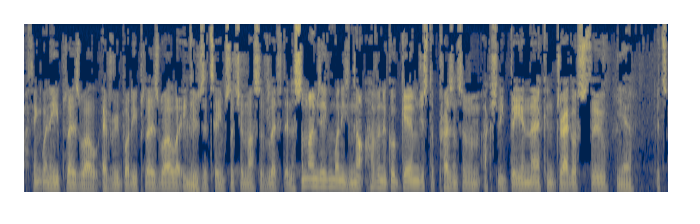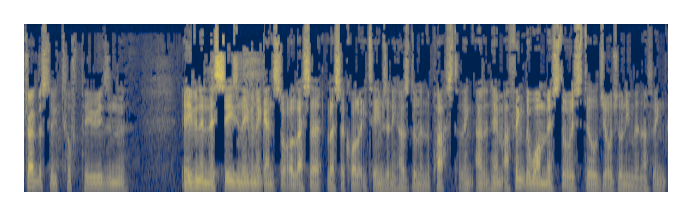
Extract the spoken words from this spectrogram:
I think when he plays well, everybody plays well. Like he gives the team such a massive lift, and sometimes even when he's not having a good game, just the presence of him actually being there can drag us through. Yeah. It's dragged us through tough periods in the. Even in this season, even against sort of lesser lesser quality teams than he has done in the past, I think adding him. I think the one miss though is still George Honeyman. I think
